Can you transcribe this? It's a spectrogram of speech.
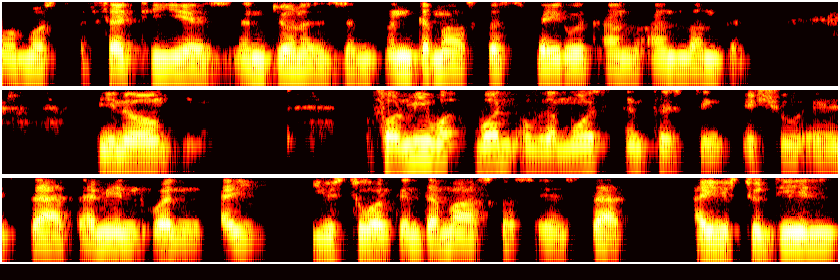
almost 30 years in journalism in Damascus, Beirut, and, and London. You know, for me, what, one of the most interesting issue is that, I mean, when I used to work in Damascus is that I used to deal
